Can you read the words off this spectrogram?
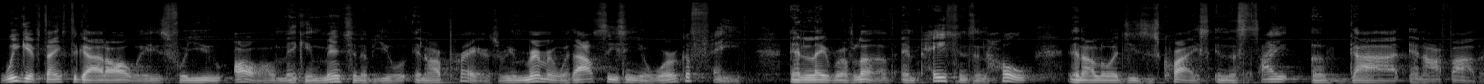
We give thanks to God always for you all, making mention of you in our prayers, remembering without ceasing your work of faith and labor of love and patience and hope in our Lord Jesus Christ in the sight of God and our Father.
